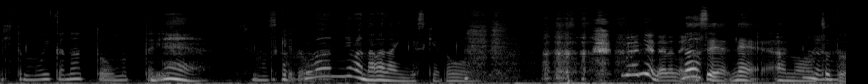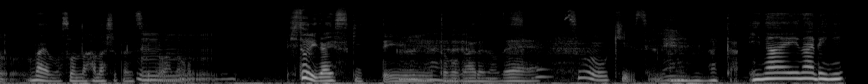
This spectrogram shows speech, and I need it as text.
人も多いかなと思ったりねしますけど、え不安にはならないんですけど。不安にはならないなんせねあの、うん。ちょっと前もそんな話だったんですけど、うん。あの一人大好きっていうところがあるので、それすごい大きいですよね、うんなんかいないなりに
